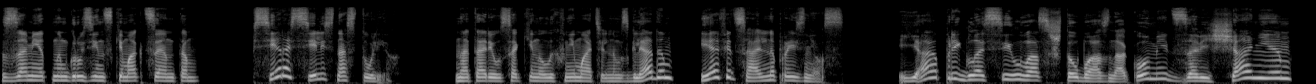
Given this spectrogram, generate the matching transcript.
с заметным грузинским акцентом. Все расселись на стульях. Нотариус окинул их внимательным взглядом и официально произнес. «Я пригласил вас, чтобы ознакомить с завещанием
